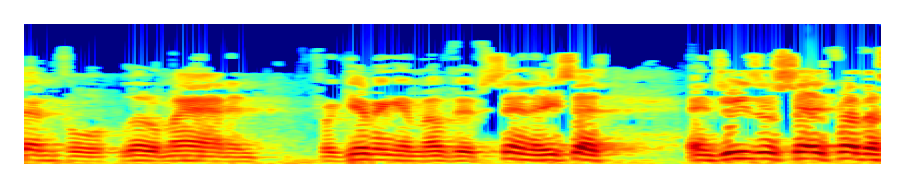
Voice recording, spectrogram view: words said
sinful little man and forgiving him of his sin. And he says, and Jesus says, For the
